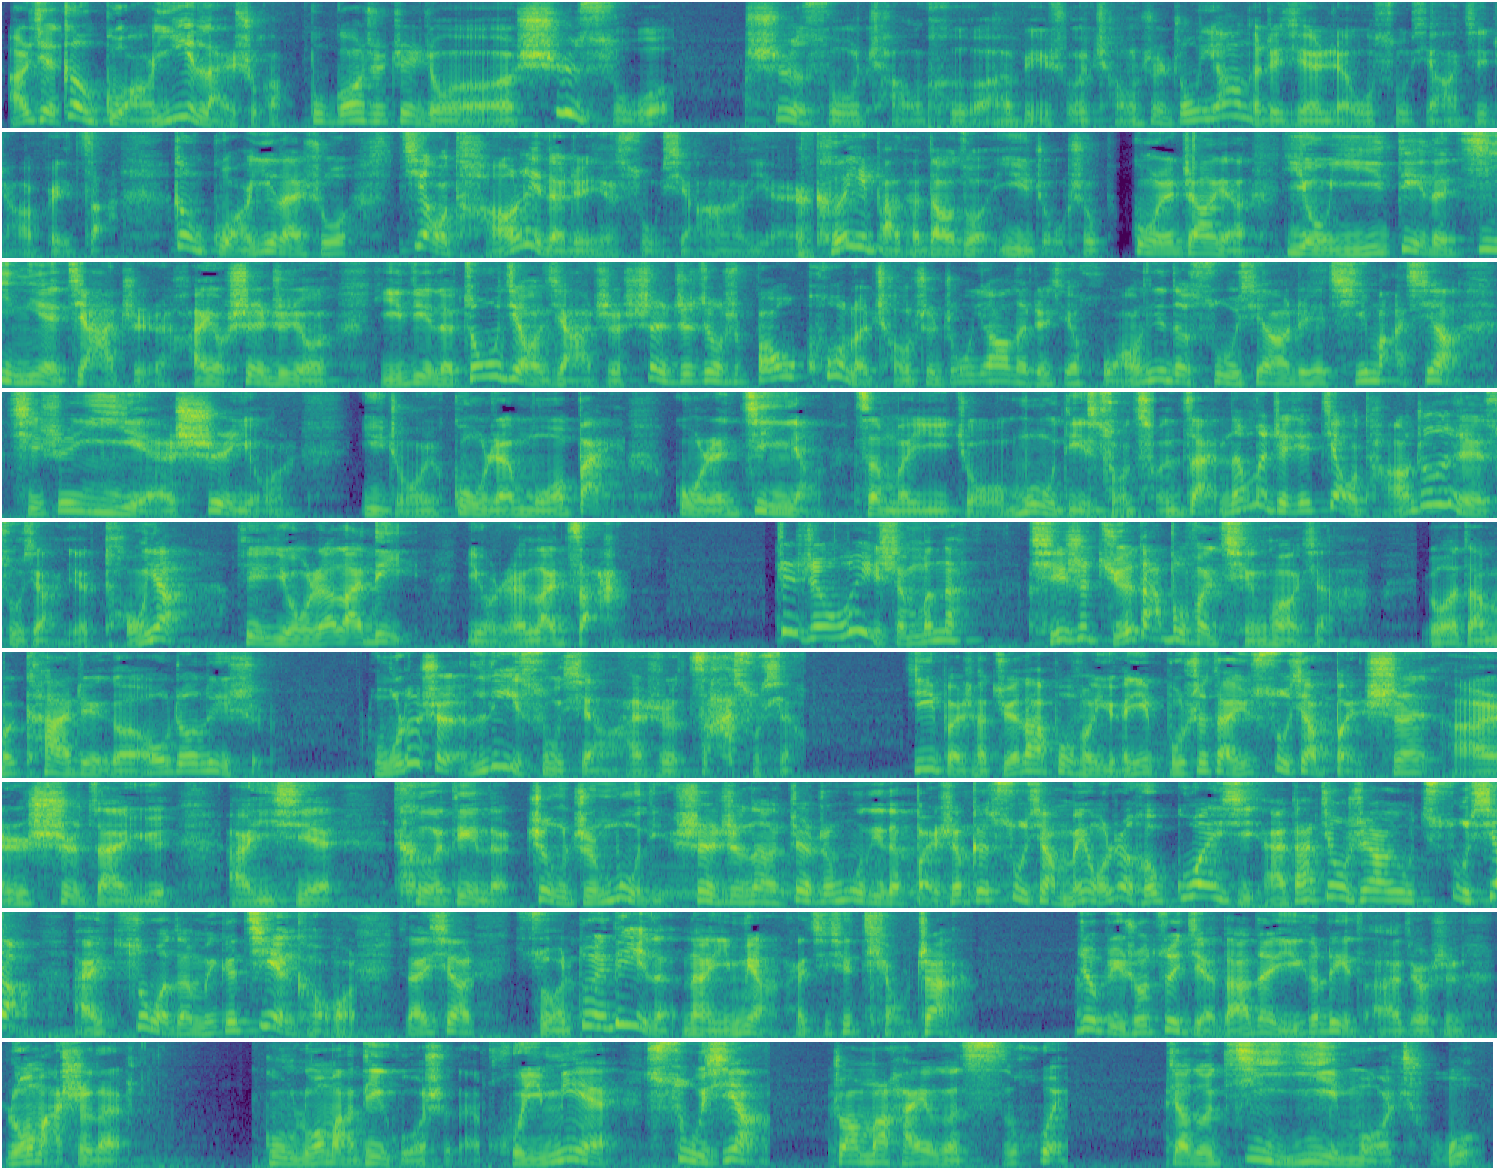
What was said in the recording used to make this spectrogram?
而且更广义来说，不光是这种世俗。世俗场合，比如说城市中央的这些人物塑像，经常被砸。更广义来说，教堂里的这些塑像啊，也可以把它当做一种是供人张扬、有一定的纪念价值，还有甚至有一定的宗教价值，甚至就是包括了城市中央的这些皇帝的塑像、这些骑马像，其实也是有一种供人膜拜、供人敬仰这么一种目的所存在。那么这些教堂中的这些塑像，也同样就有人来立，有人来砸。这是为什么呢？其实绝大部分情况下，如果咱们看这个欧洲历史，无论是立塑像还是砸塑像，基本上绝大部分原因不是在于塑像本身，而是在于啊一些特定的政治目的，甚至呢政治目的的本身跟塑像没有任何关系，哎，他就是要用塑像来做这么一个借口，来向所对立的那一面来进行挑战。就比如说最简单的一个例子啊，就是罗马时代。古罗马帝国时代毁灭塑像，专门还有个词汇，叫做记忆抹除、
